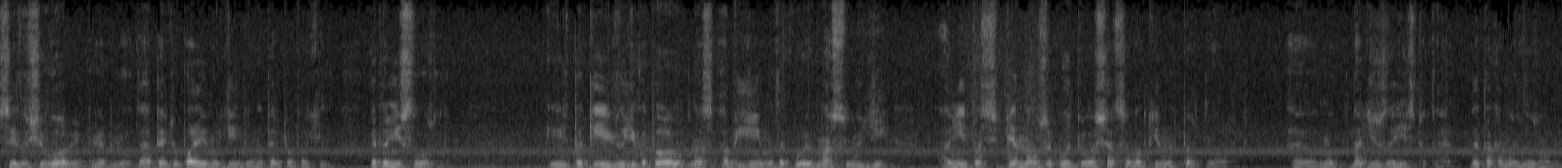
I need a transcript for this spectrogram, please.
следующий уровень приобрел. Да, опять упали ему деньги, он опять проплатил. Это несложно. И такие люди, которые у нас объединим такую массу людей, они постепенно уже будут превращаться в активных партнеров. Э, ну, надежда есть такая. Да, так оно и должно быть.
